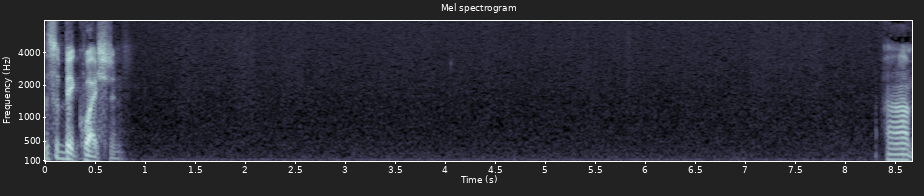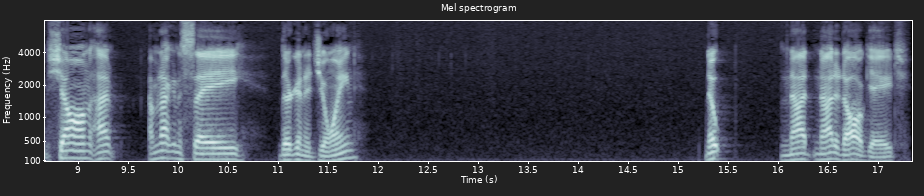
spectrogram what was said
This is a big question. Um, Sean, I, I'm not going to say they're going to join. Nope, not not at all, Gage.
